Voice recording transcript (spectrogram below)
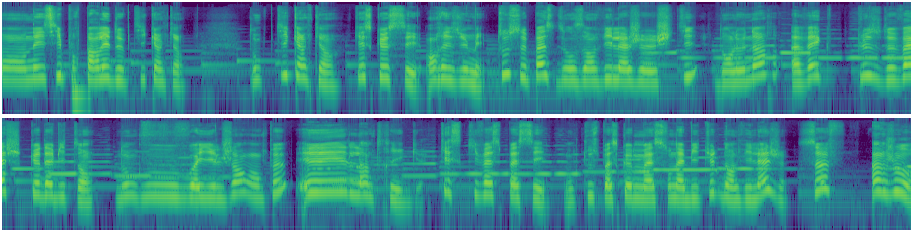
On est ici pour parler de Petit Quinquin. Donc Petit Quinquin, qu'est-ce que c'est? En résumé, tout se passe dans un village ch'ti, dans le nord, avec plus de vaches que d'habitants. Donc vous voyez le genre un peu. Et l'intrigue. Qu'est-ce qui va se passer? Donc tout se passe comme à son habitude dans le village, sauf un jour,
